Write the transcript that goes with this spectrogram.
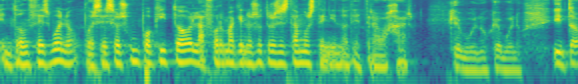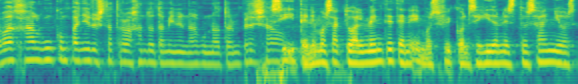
Entonces, bueno, pues eso es un poquito la forma que nosotros estamos teniendo de trabajar. Qué bueno, qué bueno. ¿Y trabaja algún compañero, está trabajando también en alguna otra empresa? Sí, tenemos actualmente, tenemos conseguido en estos años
